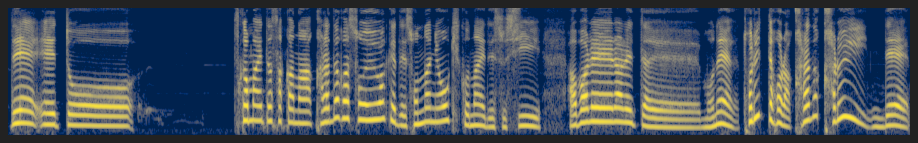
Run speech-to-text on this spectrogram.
で、えっ、ー、と、捕まえた魚、体がそういうわけでそんなに大きくないですし、暴れられてもね、鳥ってほら、体軽いんで、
